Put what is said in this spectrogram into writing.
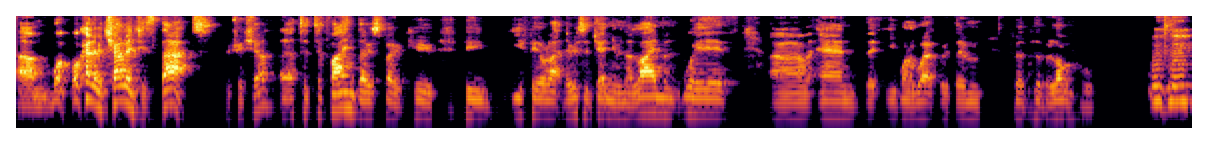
Um, what, what kind of a challenge is that, Patricia, uh, to, to find those folk who, who you feel like there is a genuine alignment with um, and that you want to work with them for, for the long haul? Mm-hmm.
